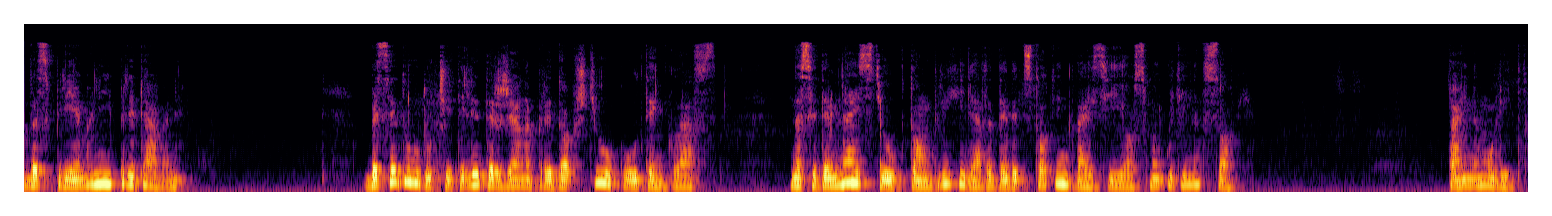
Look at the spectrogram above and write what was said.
Възприемане и предаване Беседа от учителя държа на предобщия околотен клас на 17 октомври 1928 г. в София. Тайна молитва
